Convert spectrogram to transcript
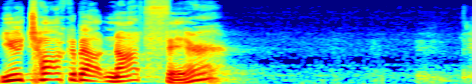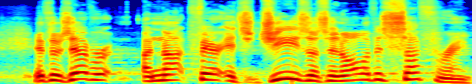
You talk about not fair. If there's ever a not fair, it's Jesus and all of his suffering.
